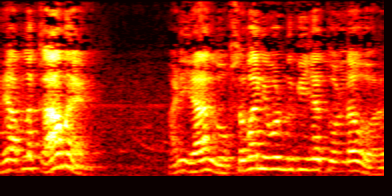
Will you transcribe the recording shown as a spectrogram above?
हे आपलं काम आहे. आणि या लोकसभा निवडणुकीच्या तोंडावर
